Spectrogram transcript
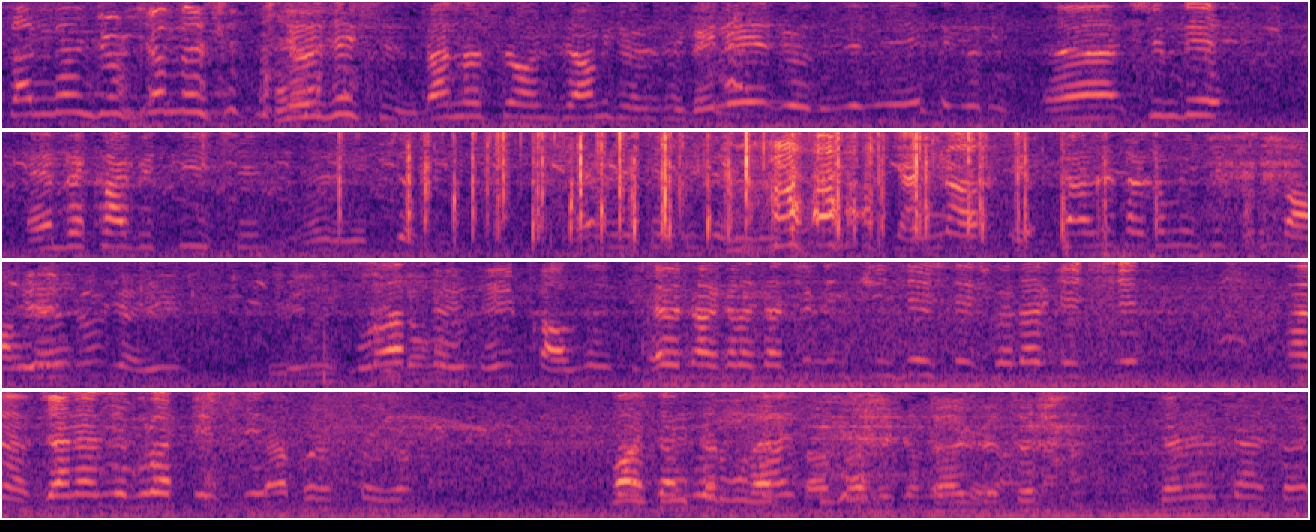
senden göreceğim ben seni. Göreceksiniz. Ben nasıl oynayacağımı göreceksiniz. Beni eziyordum. Beni de göreyim. Ee, şimdi Emre kaybettiği için Emre olsun. Emre'yi tebrik ediyorum. Kendini atıyor. Kendi takımı iki kişi kaldı. Murat ve Eyüp kaldı. Evet arkadaşlar şimdi ikinci eşleşmeler geçsin. Aynen Caner'le Murat geçsin. Ben Murat'ı sayıyorum. Bak sen Murat'ı say. Caner'i sen say.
